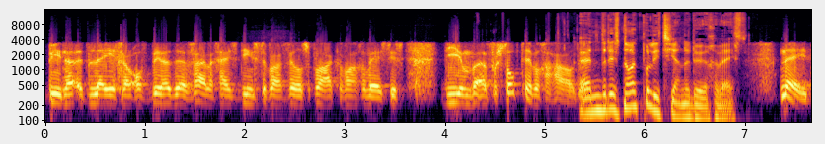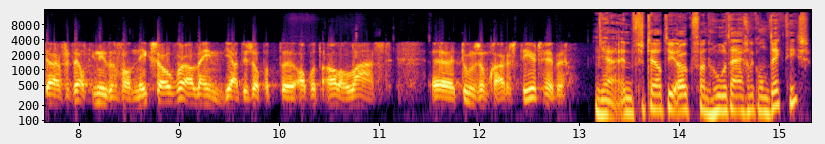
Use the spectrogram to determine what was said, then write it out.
eh, binnen het leger of binnen de veiligheidsdiensten waar veel sprake van geweest is, die hem eh, verstopt hebben gehouden. En er is nooit politie aan de deur geweest. Nee, daar vertelt hij in ieder geval niks over. Alleen ja, dus op het, op het allerlaatst toen ze hem gearresteerd hebben. Ja, en vertelt u ook van hoe het eigenlijk ontdekt is?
